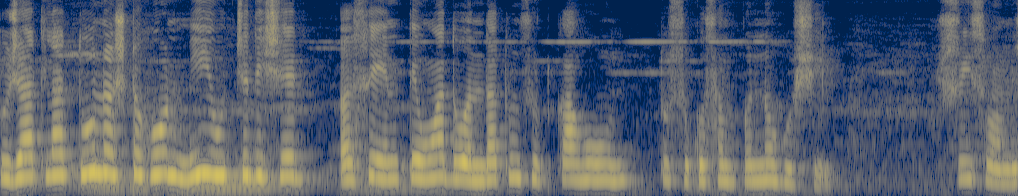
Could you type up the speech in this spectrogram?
तुझ्यातला तू नष्ट होऊन मी उच्च दिशेत असेन तेव्हा द्वंद्वातून सुटका होऊन तू सुखसंपन्न होशील. श्री स्वामी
